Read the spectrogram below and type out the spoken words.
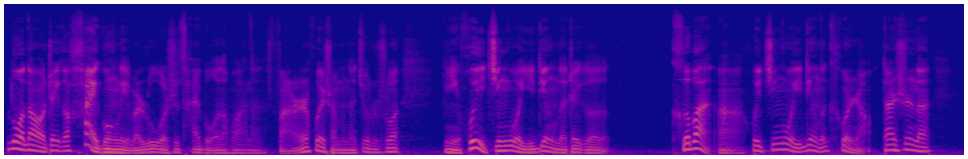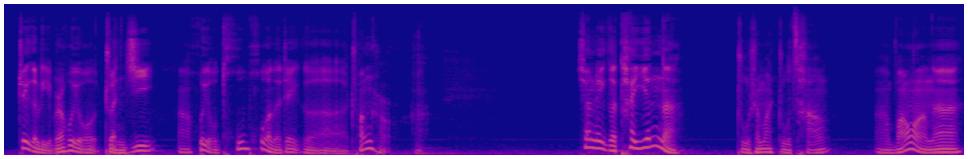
落到这个亥宫里边，如果是财帛的话呢，反而会什么呢？就是说你会经过一定的这个磕绊啊，会经过一定的困扰，但是呢，这个里边会有转机啊，会有突破的这个窗口。像这个太阴呢，主什么？主藏啊，往往呢。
